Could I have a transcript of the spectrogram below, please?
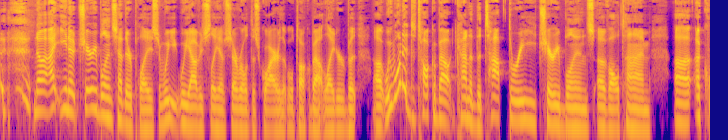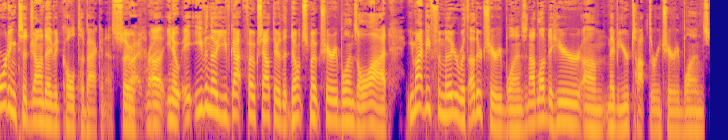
no, I you know cherry blends have their place, and we we obviously have several at the Squire that we'll talk about later. But uh, we wanted to talk about kind of the top three cherry blends of all time. Uh, according to John David Cole Tobacconist. So, Right, right. Uh, you know, even though you've got folks out there that don't smoke cherry blends a lot, you might be familiar with other cherry blends, and I'd love to hear, um, maybe your top three cherry blends.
